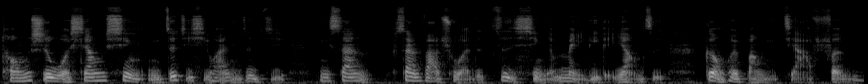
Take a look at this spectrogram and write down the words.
同时，我相信你自己喜欢你自己，你散散发出来的自信的魅力的样子，更会帮你加分。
